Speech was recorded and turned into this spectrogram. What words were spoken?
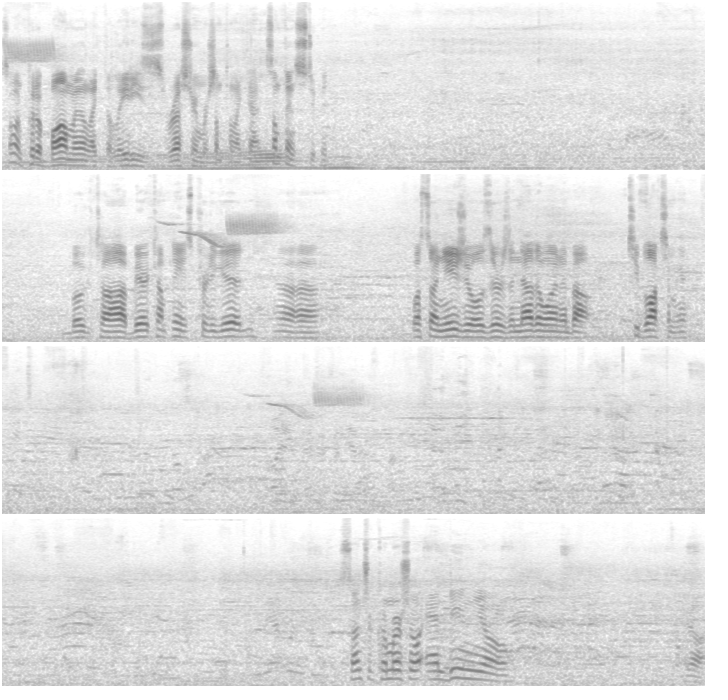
someone put a bomb in like the ladies' restroom or something like that. Something stupid. Bogota Beer Company is pretty good. Uh, what's unusual is there's another one about two blocks from here. Central Commercial Andino. Yeah.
